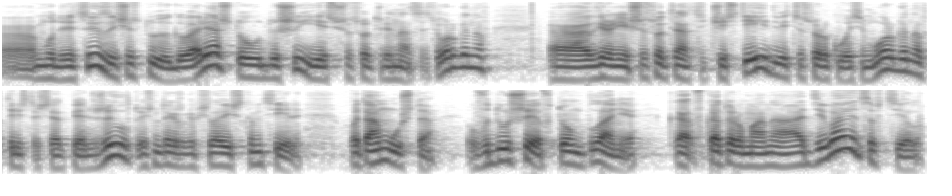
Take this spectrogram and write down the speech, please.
э, мудрецы зачастую говорят, что у души есть 613 органов, вернее 613 частей, 248 органов, 365 жил, точно так же, как в человеческом теле. Потому что в душе, в том плане, в котором она одевается в тело,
